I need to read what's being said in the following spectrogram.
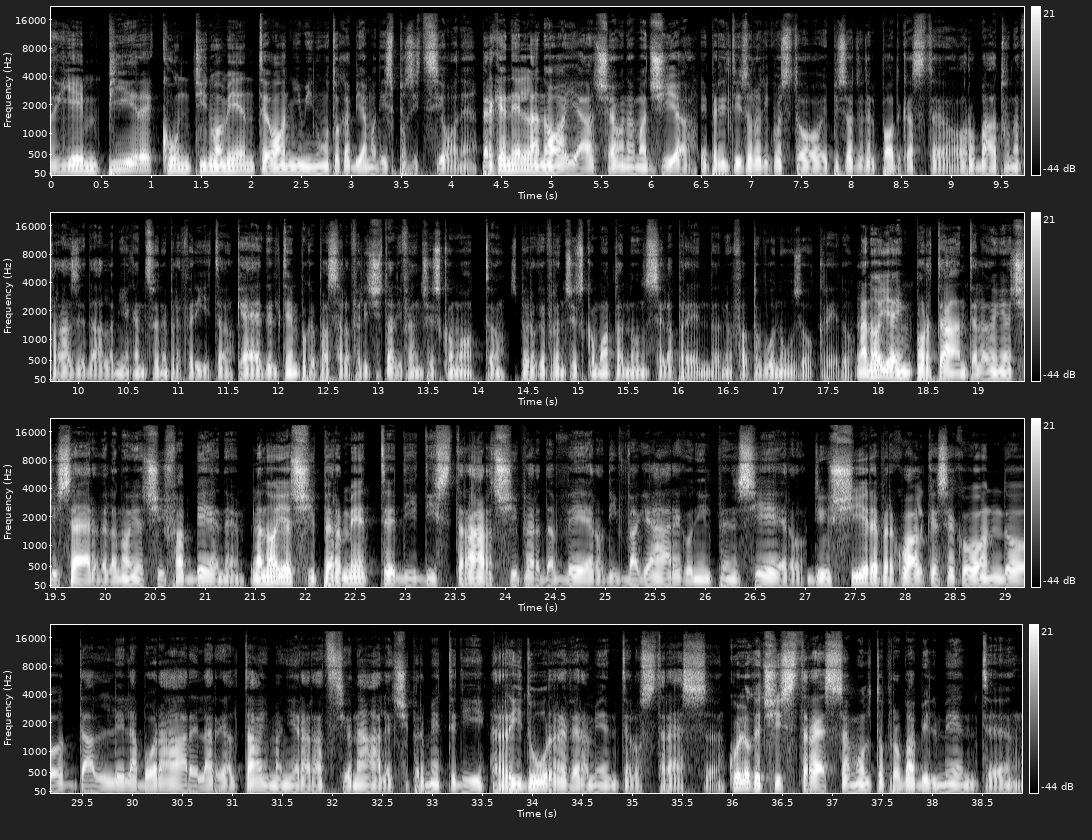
riempire continuamente ogni minuto che abbiamo a disposizione. Perché nella noia c'è una magia e per il titolo di questo episodio del podcast ho rubato una frase dalla mia canzone preferita che è Del tempo che passa la felicità di Francesco Motta. Spero che Francesco Motta non se la prenda, ne ho fatto buon uso, credo. La noia è importante, la noia ci serve, la noia ci fa bene, la noia ci permette di distrarci per davvero, di vagare con il pensiero, di uscire per qualche secondo dall'elaborare la realtà in maniera razionale, ci permette di ridurre veramente lo stress. Quello che ci stressa molto probabilmente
